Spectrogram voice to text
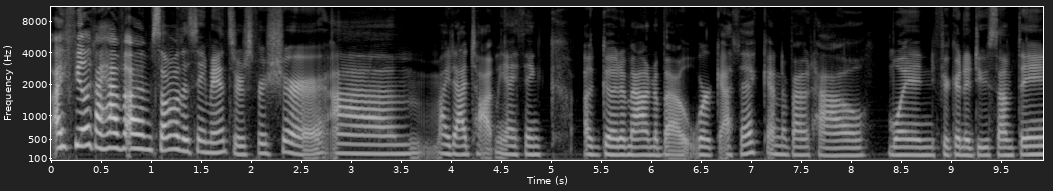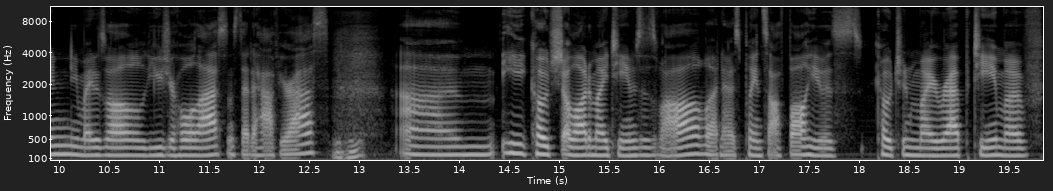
I feel like I have um, some of the same answers for sure. Um, my dad taught me, I think, a good amount about work ethic and about how when if you're gonna do something, you might as well use your whole ass instead of half your ass. Mhm. Um, he coached a lot of my teams as well. When I was playing softball, he was coaching my rep team of,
